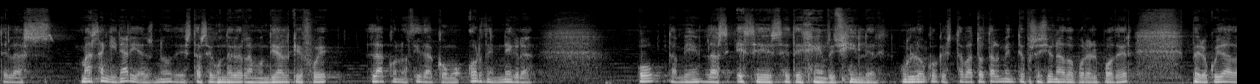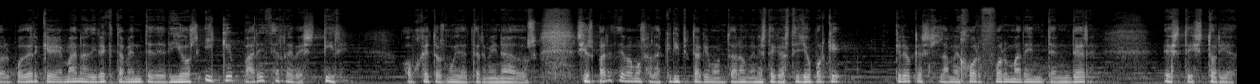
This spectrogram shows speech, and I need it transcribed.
de las más sanguinarias ¿no? de esta Segunda Guerra Mundial, que fue la conocida como Orden Negra, o también las SS de Heinrich Himmler, un loco que estaba totalmente obsesionado por el poder, pero cuidado, el poder que emana directamente de Dios y que parece revestir objetos muy determinados. Si os parece, vamos a la cripta que montaron en este castillo, porque creo que es la mejor forma de entender esta historia,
